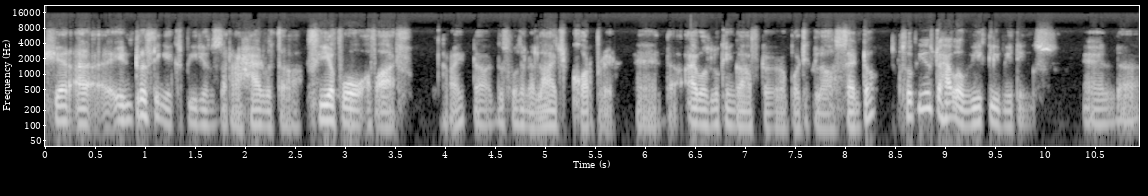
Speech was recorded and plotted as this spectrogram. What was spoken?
share an interesting experience that i had with a cfo of ours right? Uh, this was in a large corporate, and uh, I was looking after a particular center. So we used to have a weekly meetings, and uh,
